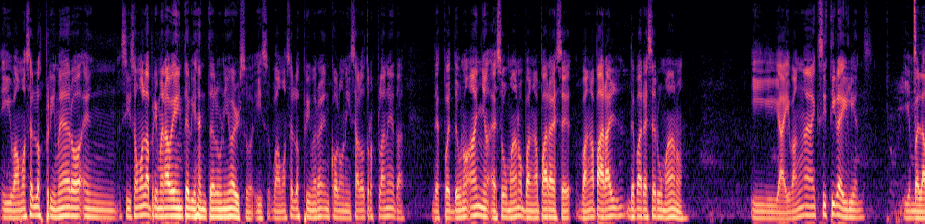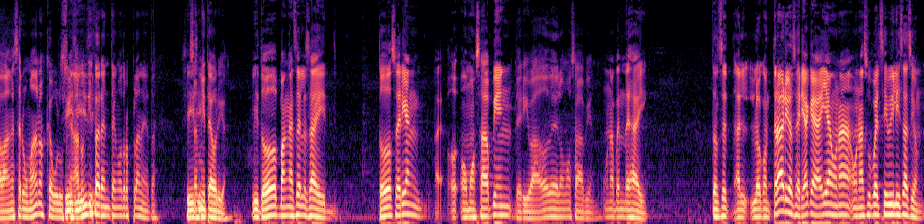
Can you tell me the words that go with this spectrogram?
y vamos a ser los primeros en, si somos la primera vez inteligente del universo y vamos a ser los primeros en colonizar otros planetas, después de unos años esos humanos van a parecer, van a parar de parecer humanos y ahí van a existir aliens y en verdad van a ser humanos que evolucionaron Sí, sí, sí. diferente en otros planetas. Esa es mi teoría. Y todos van a ser, o sea, todos serían eh, Homo sapiens, Derivado del Homo sapiens. una pendeja ahí. Entonces, al- lo contrario sería que haya una, una super civilización.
